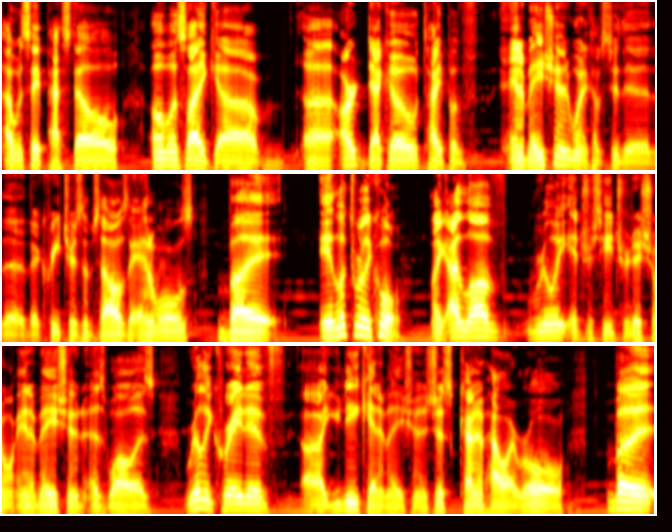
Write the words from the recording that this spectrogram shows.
I would say pastel, almost like um, uh, Art Deco type of animation when it comes to the, the the creatures themselves, the animals, but it looked really cool. Like I love really interesting traditional animation as well as really creative, uh, unique animation. It's just kind of how I roll. But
